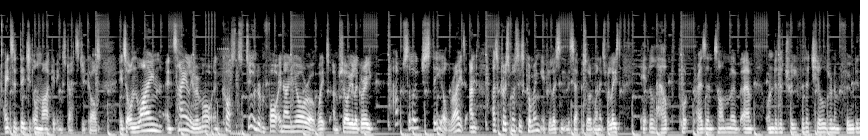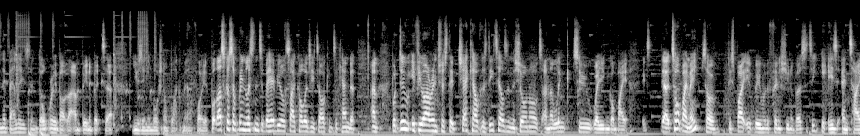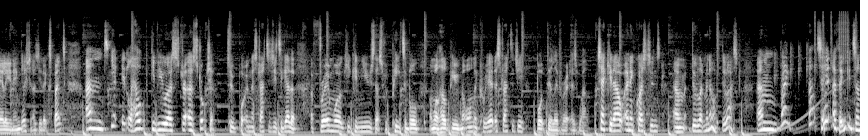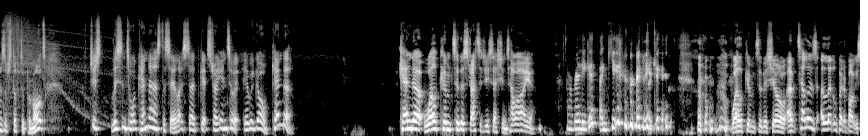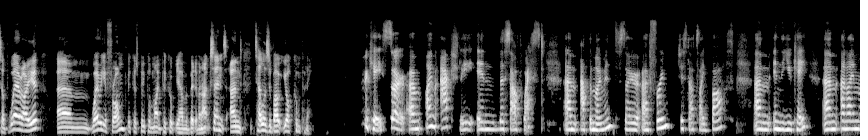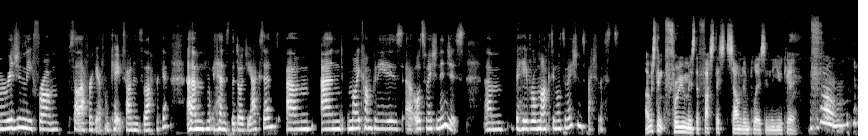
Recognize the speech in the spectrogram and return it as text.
It's a digital marketing strategy course. It's online, entirely remote, and costs 249 euro, which I'm sure you'll agree absolute steal, right? And as Christmas is coming, if you listen to this episode when it's released, it'll help put presents on the um, under the tree for the children and food in their bellies. And don't worry about that. I'm being a bit uh, using emotional blackmail for you, but that's because I've been listening to behavioural psychology, talking to Kenda. Um, but do, if you are interested, check out. There's details in the show notes and a link to where you can go and buy it. It's uh, taught by me, so despite it being with a Finnish university, it is entirely in English, as you'd expect. And yeah, it'll help give you a, a structure to putting a strategy together, a framework you can use that's repeatable and will help you not only create a strategy but deliver it as well. Check it out. Any questions? Um, do let me know. Do ask. Um, right, that's it. I think in terms of stuff to promote. Just listen to what Kenda has to say. Let's uh, get straight into it. Here we go, Kenda. Kenda, welcome to the strategy sessions. How are you? I'm really good, thank you. really good. welcome to the show. Uh, tell us a little bit about yourself. Where are you? Um, where are you from? Because people might pick up you have a bit of an accent. And tell us about your company. Okay, so um, I'm actually in the southwest um, at the moment, so uh, just outside Bath, um, in the UK, um, and I'm originally from South Africa, from Cape Town in South Africa, um, hence the dodgy accent. Um, and my company is uh, Automation Ninjas, behavioral marketing automation specialists. I always think Frome is the fastest sounding place in the UK.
